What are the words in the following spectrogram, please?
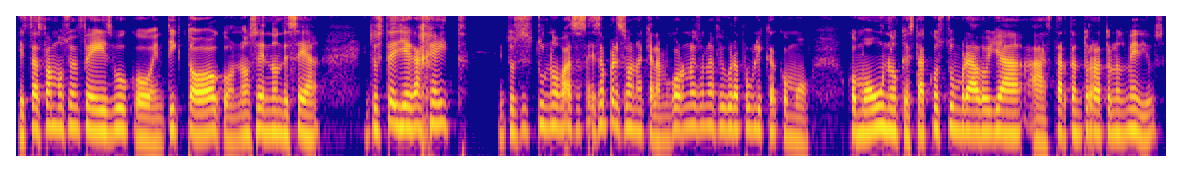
estás famoso en Facebook o en TikTok o no sé en donde sea. Entonces te llega hate. Entonces tú no vas a esa persona que a lo mejor no es una figura pública como, como uno que está acostumbrado ya a estar tanto rato en los medios.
